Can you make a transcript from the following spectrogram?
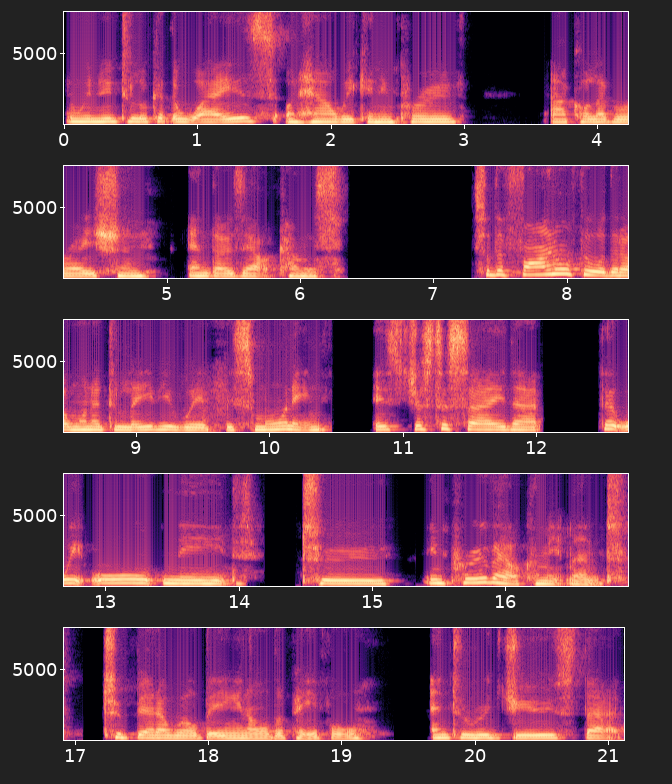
And we need to look at the ways on how we can improve our collaboration and those outcomes. So, the final thought that I wanted to leave you with this morning is just to say that, that we all need to improve our commitment to better well-being in older people and to reduce that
